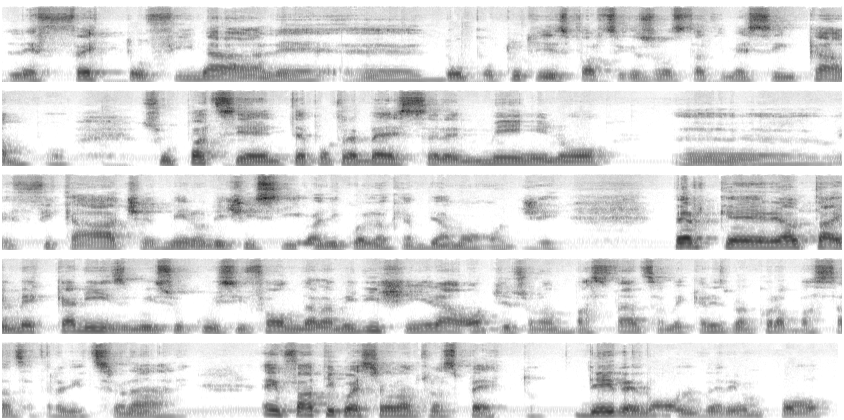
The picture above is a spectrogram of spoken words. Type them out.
l'effetto finale eh, dopo tutti gli sforzi che sono stati messi in campo sul paziente potrebbe essere meno eh, efficace, meno decisiva di quello che abbiamo oggi. Perché in realtà i meccanismi su cui si fonda la medicina oggi sono abbastanza meccanismi ancora abbastanza tradizionali. E infatti questo è un altro aspetto. Deve evolvere un po'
